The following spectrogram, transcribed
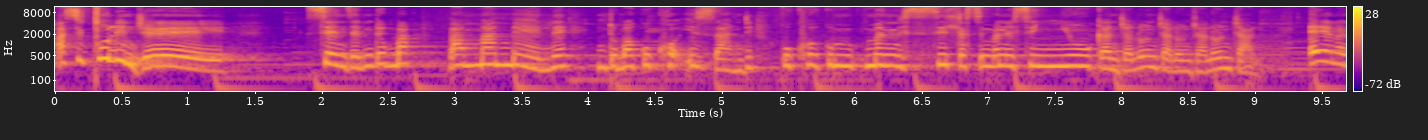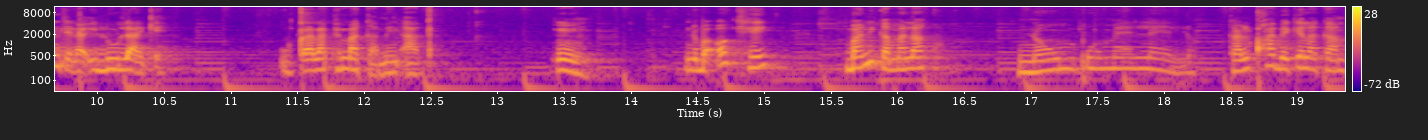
asiculi nje siyenzela into yokuba bamamele into yoba kukho izandi kukho kumane sisihla simane sinyuka njalo njalo njalo njalo eyona ndlela ilula ke uqala apha emagameni akho um into yoba okay bani igama lakho nompumelelo ngaliqhwabekela kam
